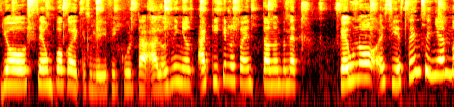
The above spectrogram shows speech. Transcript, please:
yo sé un poco de que se le dificulta a los niños. Aquí que nos está intentando entender que uno eh, si está enseñando,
